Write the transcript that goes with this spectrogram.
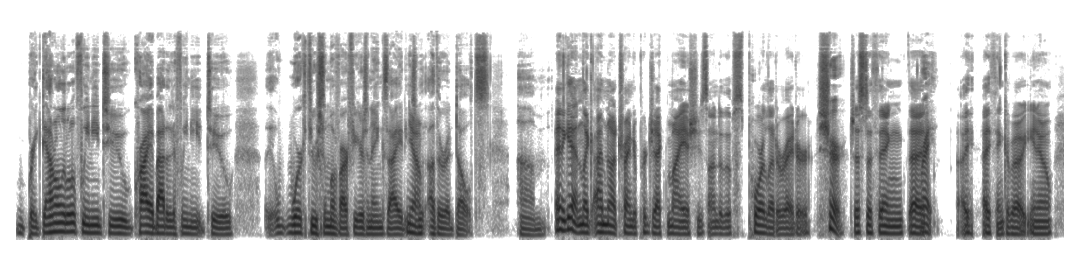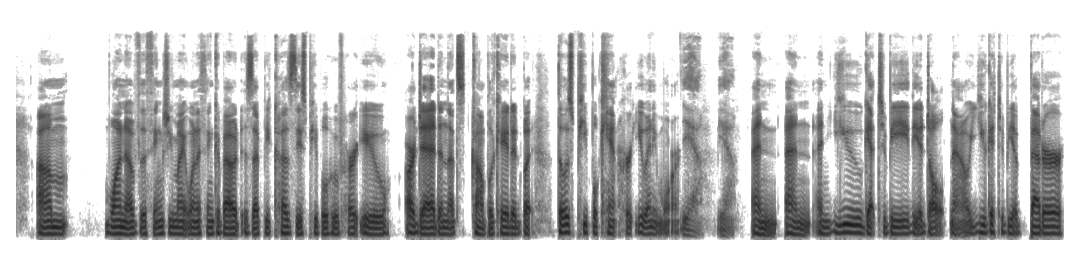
break down a little if we need to cry about it if we need to work through some of our fears and anxieties Yeah. with other adults um, And again, like I'm not trying to project my issues onto this poor letter writer. sure Just a thing that Right. I, I think about, you know. Um, one of the things you might want to think about is that because these people who've hurt you are dead and that's complicated, but those people can't hurt you anymore. yeah yeah And and and you get to be the adult now. You get to be a better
